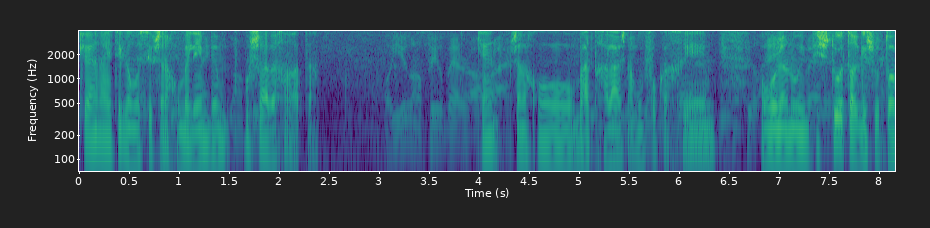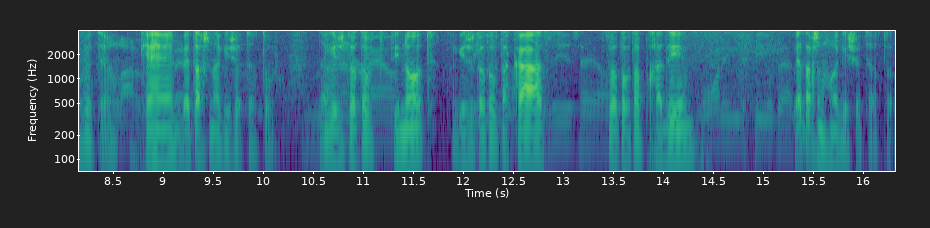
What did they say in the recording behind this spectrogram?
כן, הייתי גם מוסיף שאנחנו מלאים בבושה וחרטה. כן, כשאנחנו בהתחלה, כשאנחנו מפוקחים, אומרים לנו, אם תשתו, תרגישו טוב יותר. כן, בטח שנרגיש יותר טוב. נרגיש יותר טוב את הטינות, נרגיש יותר טוב את הכעס, יותר טוב את הפחדים. בטח שאנחנו נרגיש יותר טוב.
